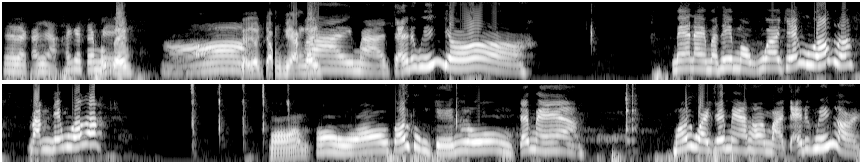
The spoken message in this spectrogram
Đây là cả nhà thấy cái trái mè tiền. Đó. Cho vô trong kia ăn đi. Ai mà chảy nước miếng chưa mẹ này mà thêm một à, chén muối ớt nữa. Đâm chén ớt á. Ngon. Lắm ồ oh, tới cùng chuyện luôn. Trái me. Mới quay trái me thôi mà chảy nước miếng rồi.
